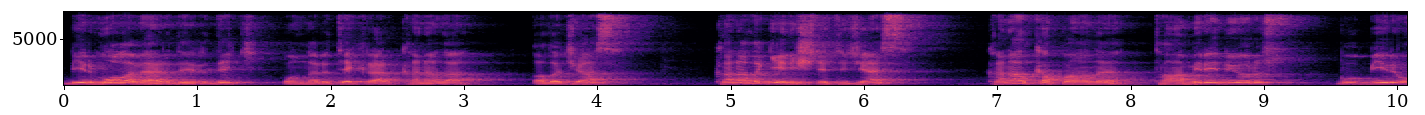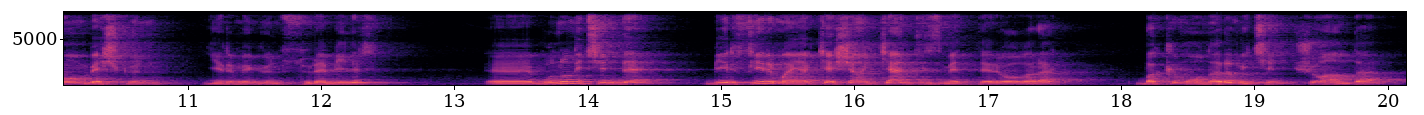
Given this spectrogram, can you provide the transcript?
bir mola verdirdik. Onları tekrar kanala alacağız. Kanalı genişleteceğiz. Kanal kapağını tamir ediyoruz. Bu bir 15 gün, 20 gün sürebilir. Ee, bunun için de bir firmaya Keşan Kent Hizmetleri olarak bakım onarım için şu anda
